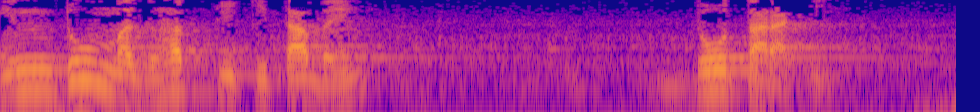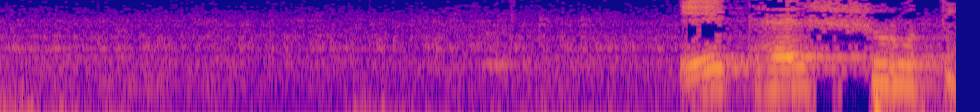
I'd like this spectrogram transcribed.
ہندو مذہب کی کتابیں دو طرح کی۔ ایک ہے شروتی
